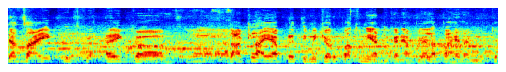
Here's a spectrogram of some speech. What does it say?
त्याचा एक उत् एक दाखला या प्रतिमेच्या रूपातून या ठिकाणी आपल्याला पाहायला मिळतो.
